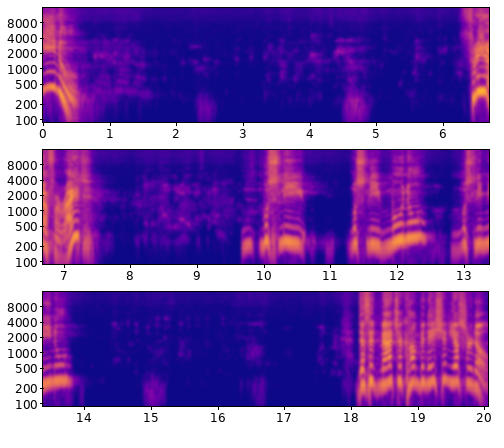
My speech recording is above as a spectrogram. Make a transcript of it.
Inu. Three of rafa, right? Musli, Muslimunu, Musliminu. Does it match a combination? Yes or no?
